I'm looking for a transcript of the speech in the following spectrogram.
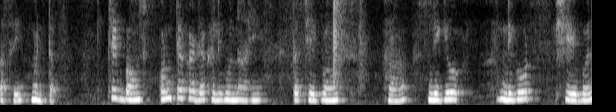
असे म्हणतात. चेक बाउन्स कोणत्या कायद्याखाली गुन्हा आहे? तर चेक बाउन्स हा nego negotiable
